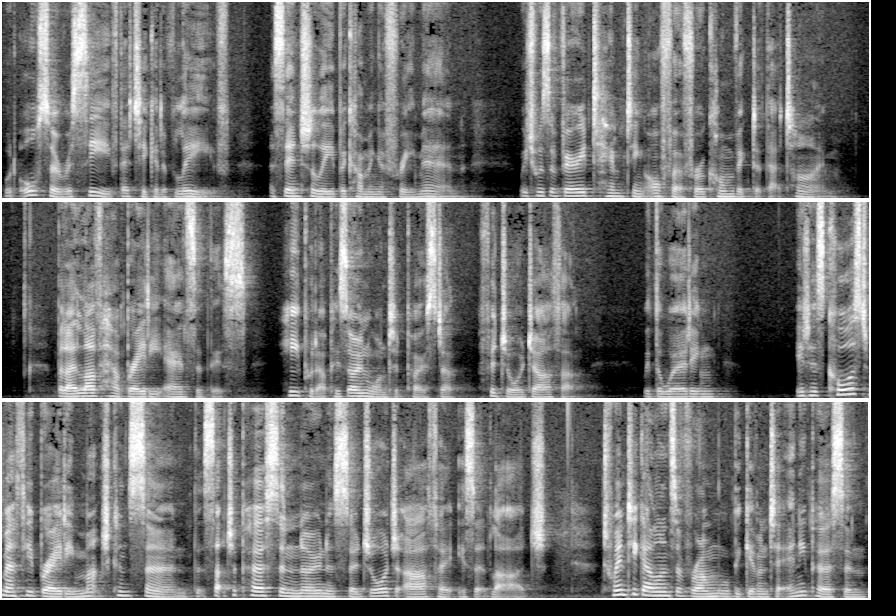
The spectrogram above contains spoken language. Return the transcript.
would also receive their ticket of leave, essentially becoming a free man, which was a very tempting offer for a convict at that time. But I love how Brady answered this. He put up his own wanted poster for George Arthur with the wording, it has caused Matthew Brady much concern that such a person known as Sir George Arthur is at large. Twenty gallons of rum will be given to any person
